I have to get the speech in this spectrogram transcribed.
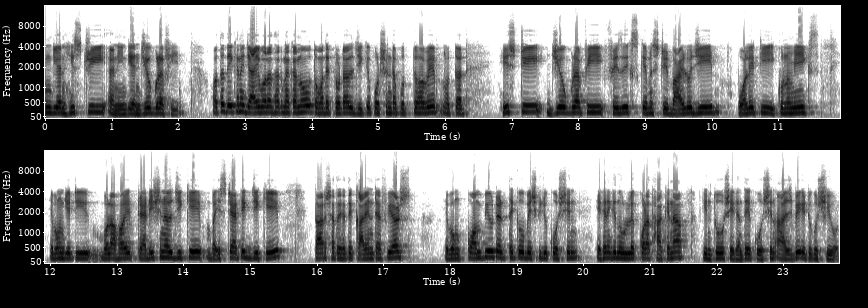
Indian history and Indian geography অর্থাৎ এখানে যাই বলা থাক না কেন, তোমাদের টোটাল জিকে পোর্শনটা পড়তে হবে। অর্থাৎ history geography physics chemistry biology polity economics এবং যেটি বলা হয় ট্র্যাডিশনাল জিকে বা স্ট্যাটিক জিকে তার সাথে সাথে কারেন্ট অ্যাফেয়ার্স এবং কম্পিউটার থেকেও বেশ কিছু কোশ্চেন এখানে কিন্তু উল্লেখ করা থাকে না, কিন্তু সেখান থেকে কোশ্চেন আসবে, এটুকু শিওর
